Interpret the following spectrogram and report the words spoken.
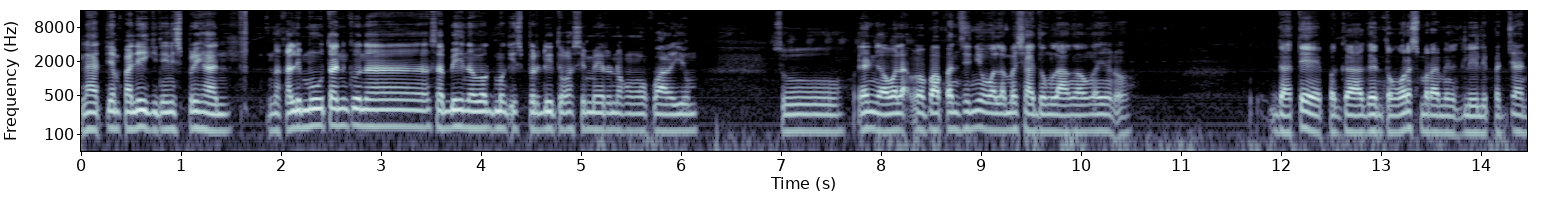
Lahat yung paligid inisprayhan. Nakalimutan ko na sabihin na wag mag-spray dito kasi meron akong aquarium. So, yan nga, wala, mapapansin nyo, wala masyadong langaw ngayon, oh. Dati, pagka ganitong oras, marami naglilipad dyan.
